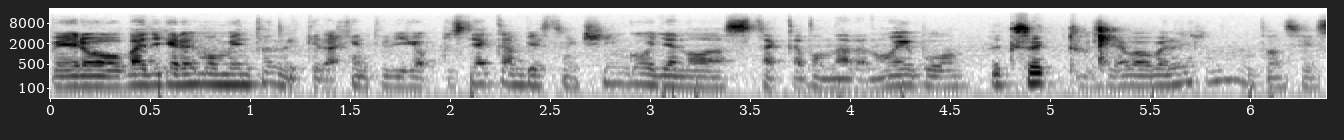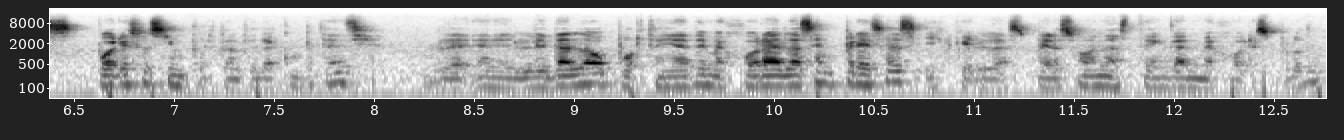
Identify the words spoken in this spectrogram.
Pero va a llegar el momento en el que la gente diga, pues ya cambiaste un chingo, ya no has sacado nada nuevo, Exacto. pues ya va a valer, ¿no? Entonces, por eso es importante la competencia. Le, eh, le da la oportunidad de mejorar a las empresas y que las personas tengan mejores productos.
